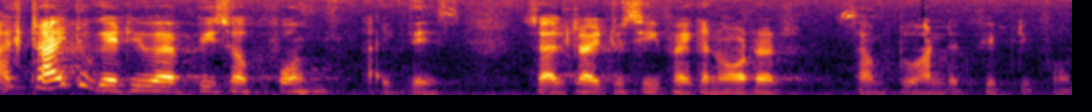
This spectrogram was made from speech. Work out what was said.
I'll try to get you a piece of foam like this. So I'll try to see if I can order some 250 foam.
